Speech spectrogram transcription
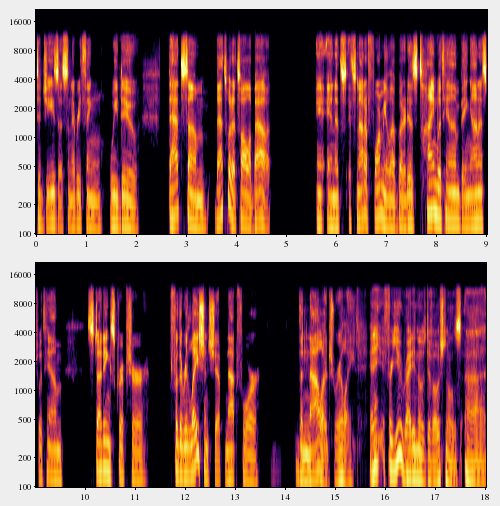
to Jesus and everything we do? That's um that's what it's all about. And, and it's it's not a formula, but it is time with Him, being honest with Him, studying Scripture for the relationship, not for the knowledge really. And for you writing those devotionals uh,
